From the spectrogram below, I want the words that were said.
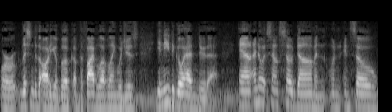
or listened to the audiobook of the five love languages, you need to go ahead and do that. And I know it sounds so dumb and and so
